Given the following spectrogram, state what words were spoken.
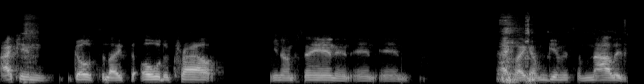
I can go to like the older crowd, you know what I'm saying, and and and act like I'm giving some knowledge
